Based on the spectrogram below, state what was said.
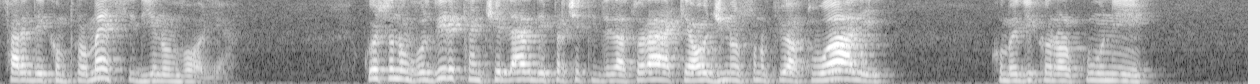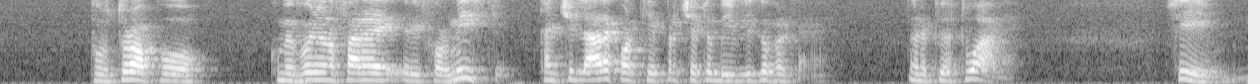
fare dei compromessi, Dio non voglia. Questo non vuol dire cancellare dei precetti della Torah che oggi non sono più attuali, come dicono alcuni purtroppo, come vogliono fare i riformisti, cancellare qualche precetto biblico perché non è più attuale. Sì,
